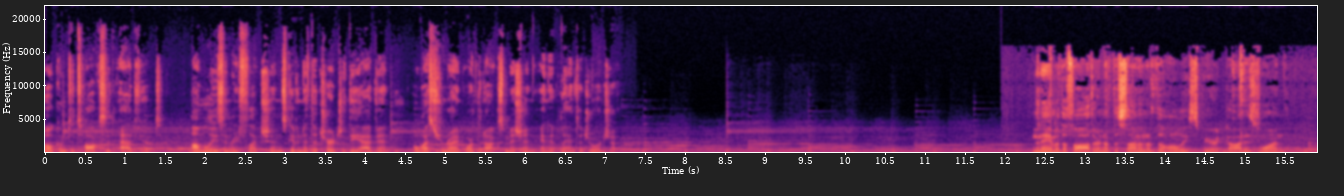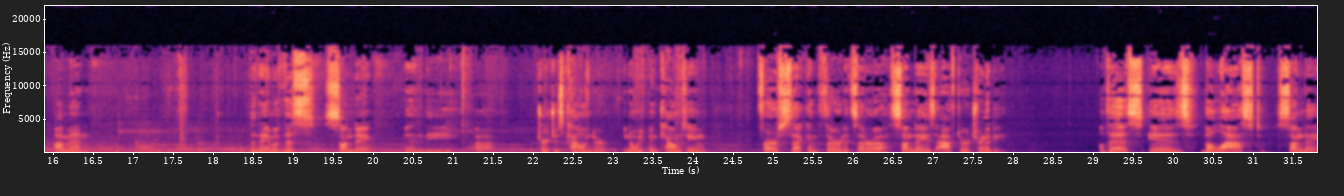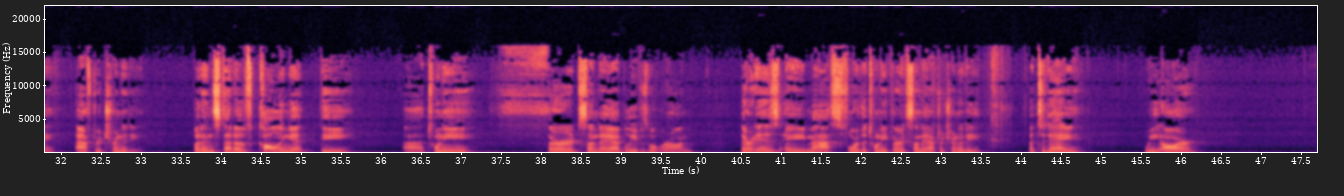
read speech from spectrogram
Welcome to Talks at Advent, homilies and reflections given at the Church of the Advent, a Western Rite Orthodox mission in Atlanta, Georgia. In the name of the Father, and of the Son, and of the Holy Spirit, God is one. Amen. The name of this Sunday in the uh, church's calendar, you know, we've been counting first, second, third, etc., Sundays after Trinity. Well, this is the last Sunday after Trinity. But instead of calling it the uh, 23rd Sunday, I believe is what we're on, there is a Mass for the 23rd Sunday after Trinity. But today, we are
